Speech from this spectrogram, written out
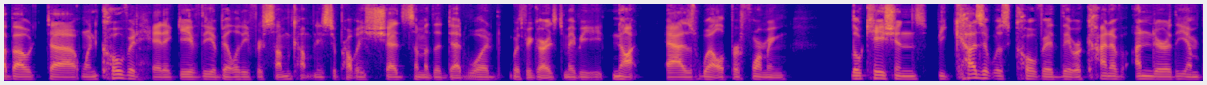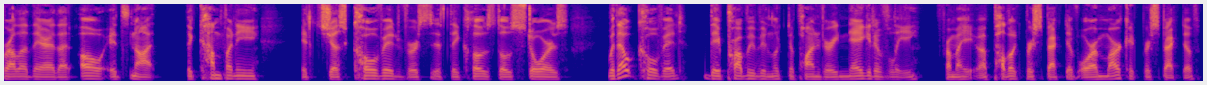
about uh, when COVID hit, it gave the ability for some companies to probably shed some of the dead wood with regards to maybe not as well performing locations because it was COVID. They were kind of under the umbrella there that, oh, it's not the company, it's just COVID versus if they closed those stores. Without COVID, they've probably been looked upon very negatively from a, a public perspective or a market perspective.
